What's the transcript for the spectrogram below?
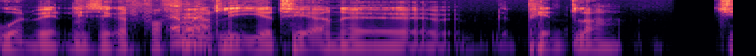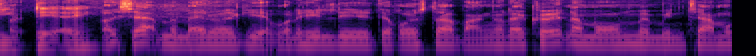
uanvendelige, sikkert forfærdelig irriterende øh, pendler Jeep der, ikke? Og især med manuel gear, hvor det hele det, det ryster og banker. Når jeg kører ind om morgenen med min termo,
